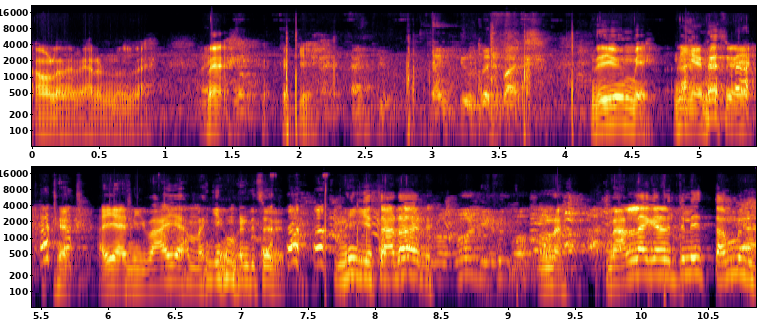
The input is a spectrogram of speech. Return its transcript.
அவ்வளோதான் வேற ஒன்றும் இல்லை ஓகே தெய்வமே நீங்க என்ன சொன்னீங்க ஐயா நீ வாயா மங்கியம் பண்ணி சொல்லு நீங்க சடா நல்ல காலத்துல தமிழ்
